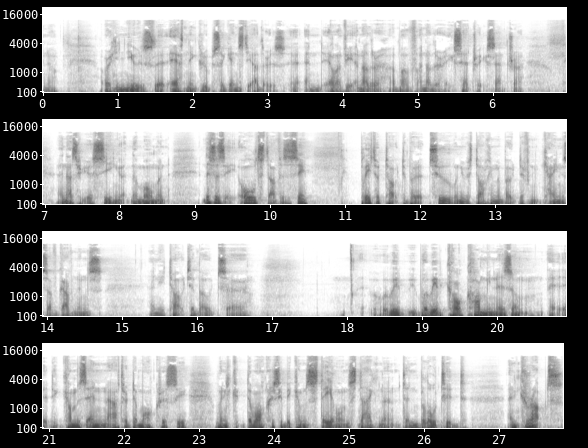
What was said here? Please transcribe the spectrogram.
you know. Or you can use the ethnic groups against the others and elevate another above another, etc., etc. And that's what you're seeing at the moment. This is old stuff, as I say. Plato talked about it too when he was talking about different kinds of governance. And he talked about uh, what, we, what we would call communism. It, it comes in after democracy, when democracy becomes stale and stagnant and bloated and corrupt.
